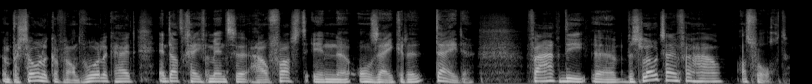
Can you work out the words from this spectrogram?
Een persoonlijke verantwoordelijkheid. En dat geeft mensen houvast in uh, onzekere tijden. Vaag die besloot zijn verhaal als volgt.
